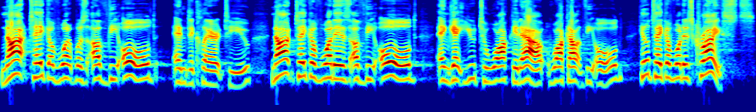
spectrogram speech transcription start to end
Not take of what was of the old and declare it to you. Not take of what is of the old and get you to walk it out, walk out the old. He'll take of what is Christ's.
